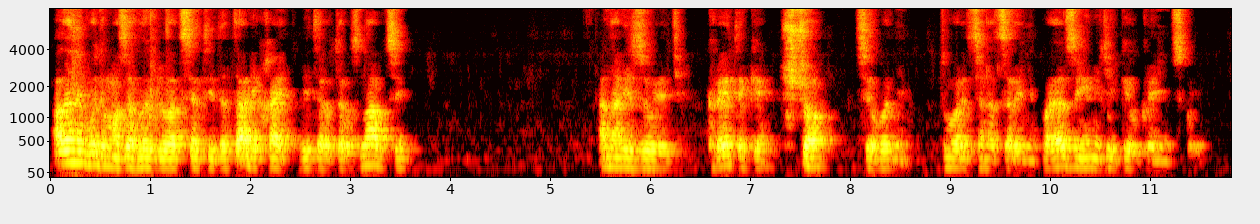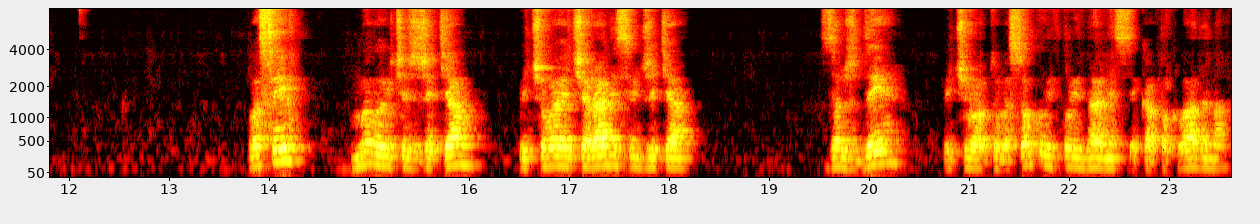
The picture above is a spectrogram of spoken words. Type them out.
Але не будемо заглиблюватися в ті деталі, хай літературознавці аналізують критики, що сьогодні твориться на царині поезії, не тільки української. Василь, милуючись життям, відчуваючи радість від життя, завжди відчував ту високу відповідальність, яка покладена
